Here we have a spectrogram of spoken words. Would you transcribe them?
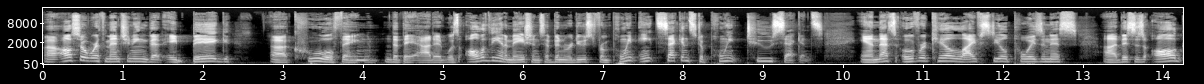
Uh, also worth mentioning that a big uh, cool thing that they added was all of the animations have been reduced from 0.8 seconds to 0.2 seconds. And that's overkill, lifesteal, poisonous. Uh, this is all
